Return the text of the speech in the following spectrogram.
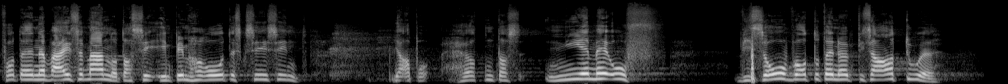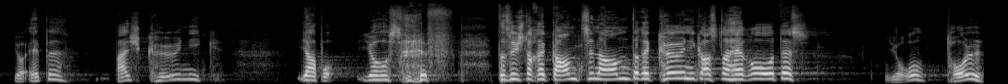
von den weisen Männern, dass sie beim Herodes gesehen sind. Ja, aber hört denn das nie mehr auf? Wieso wird er denn etwas antun? Ja, eben, weißt du, König. Ja, aber Josef, das ist doch ein ganz anderer König als der Herodes. Ja, toll.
